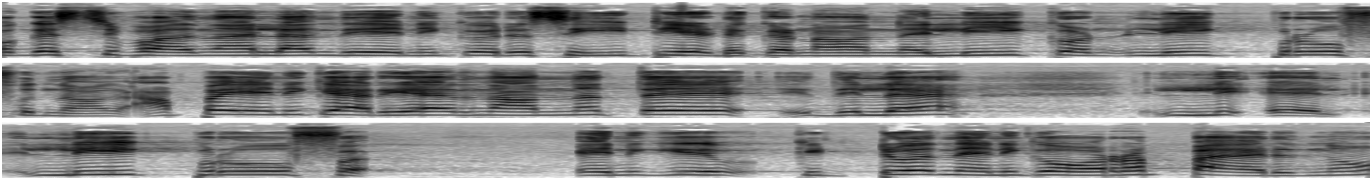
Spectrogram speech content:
ഓഗസ്റ്റ് പതിനാലാം തീയതി എനിക്കൊരു സീറ്റ് എടുക്കണമെന്ന്. ലീക്ക് ലീക്ക് പ്രൂഫ് എന്ന് അപ്പോൾ എനിക്കറിയാമായിരുന്നു അന്നത്തെ ഇതിൽ ലീക്ക് പ്രൂഫ് എനിക്ക് കിട്ടുമെന്ന് എനിക്ക് ഉറപ്പായിരുന്നു.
